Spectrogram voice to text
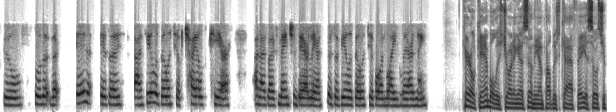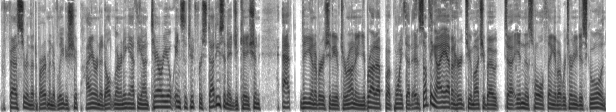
schools so that there is a availability of childcare, and as I've mentioned earlier, there's availability of online learning. Carol Campbell is joining us on the Unpublished Cafe, Associate Professor in the Department of Leadership, Higher and Adult Learning at the Ontario Institute for Studies in Education at the University of Toronto. And you brought up a point that is something I haven't heard too much about uh, in this whole thing about returning to school, and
